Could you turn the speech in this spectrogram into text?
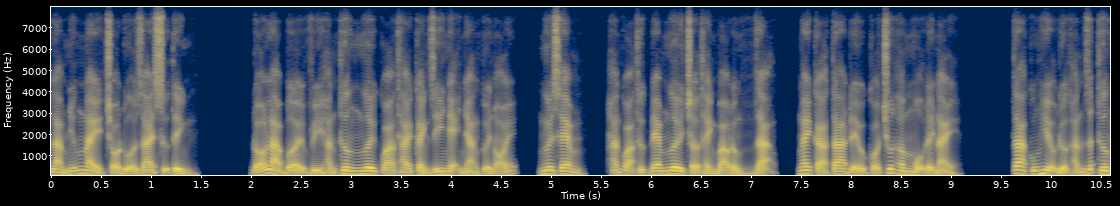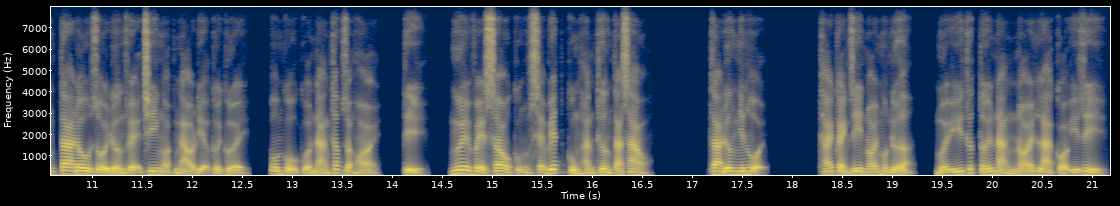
làm những này trò đùa dai sự tình. Đó là bởi vì hắn thương ngươi quá, thái cảnh di nhẹ nhàng cười nói, ngươi xem, hắn quả thực đem ngươi trở thành bảo đồng dạng, ngay cả ta đều có chút hâm mộ đây này ta cũng hiểu được hắn rất thương ta đâu rồi, đường duệ chi ngọt ngào địa cười cười, ôm cổ của nàng thấp giọng hỏi, tỷ, ngươi về sau cũng sẽ biết cùng hắn thương ta sao? Ta đương nhiên hội. Thái cảnh di nói một nửa, mới ý thức tới nàng nói là có ý gì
